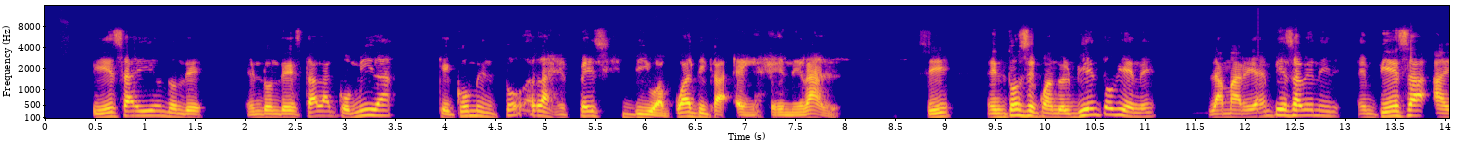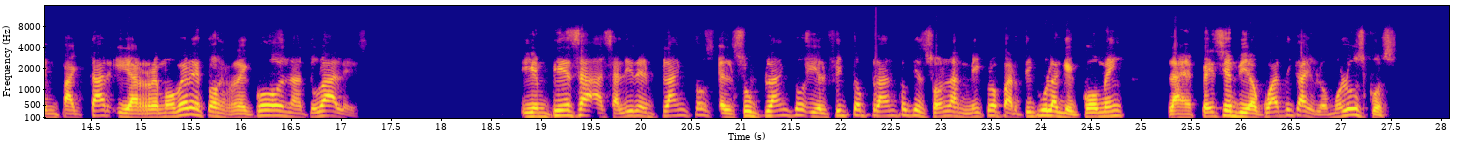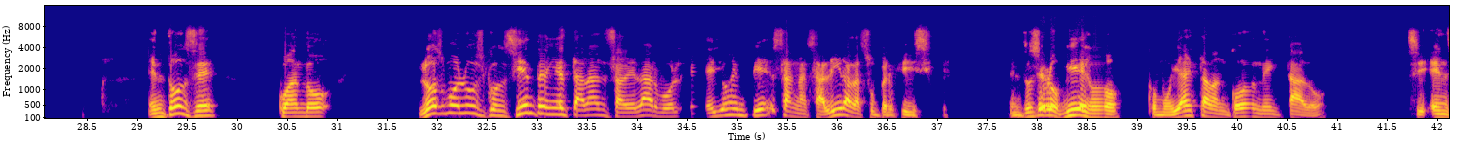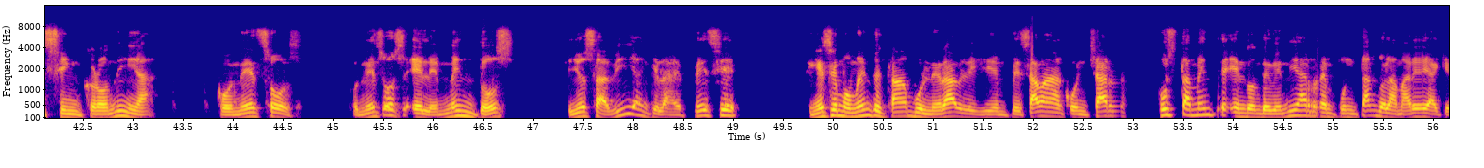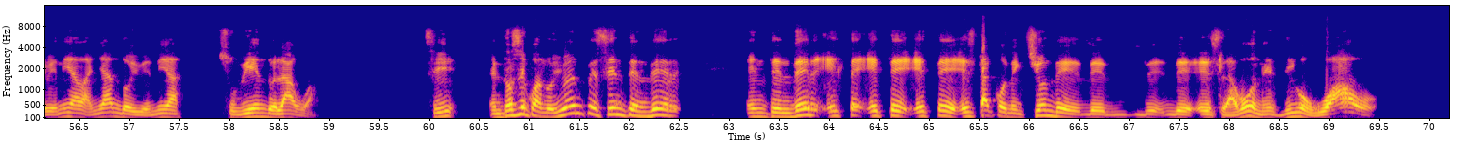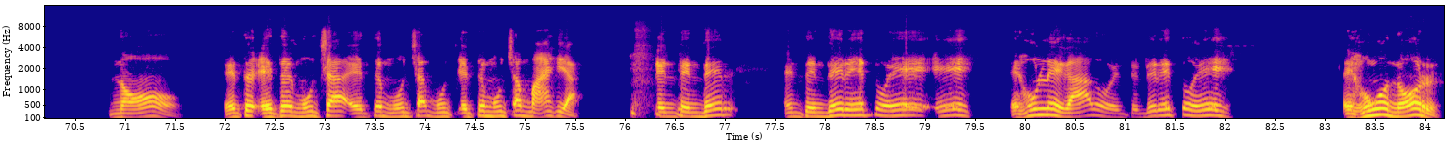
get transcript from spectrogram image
Y es ahí en donde, en donde está la comida que comen todas las especies bioacuáticas en general. ¿sí? Entonces, cuando el viento viene, la marea empieza a venir, empieza a impactar y a remover estos recodos naturales. Y empieza a salir el plancton, el subplancton y el fitoplancton, que son las micropartículas que comen las especies bioacuáticas y los moluscos. Entonces, cuando los moluscos sienten esta danza del árbol, ellos empiezan a salir a la superficie. Entonces los viejos como ya estaban conectados en sincronía con esos, con esos elementos, ellos sabían que las especies en ese momento estaban vulnerables y empezaban a conchar justamente en donde venía repuntando la marea, que venía bañando y venía subiendo el agua. ¿Sí? Entonces, cuando yo empecé a entender entender este, este, este, esta conexión de, de, de, eslabones, digo, wow, no, esto, esto, es mucha, esto es mucha, esto es mucha magia. Entender, entender esto es, es, es, un legado, entender esto es, es un honor,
